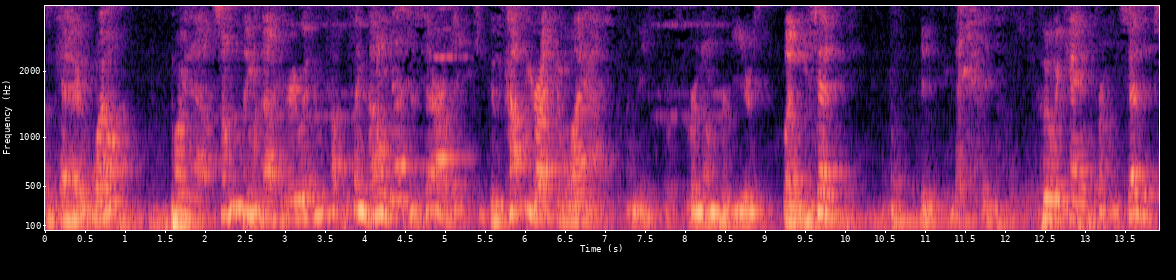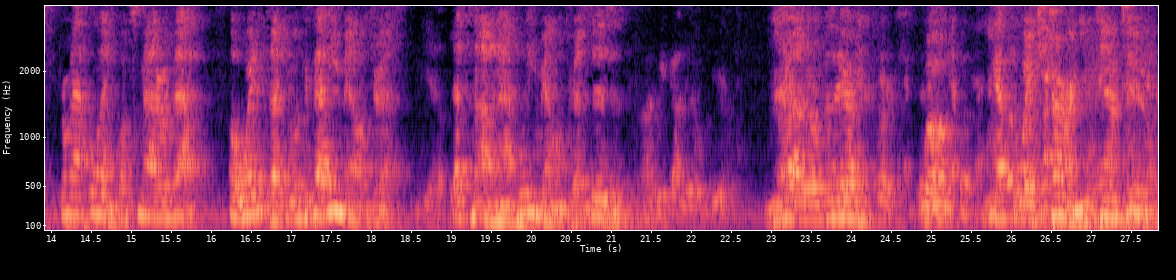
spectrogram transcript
Okay, well, point out some things I agree with and a couple things I don't necessarily, because copyright can last, I mean, for, for a number of years. But he said it, it's, it's who it came from. He says it's from Apple Inc. What's the matter with that? Oh, wait a second, look at that email address. Yeah. That's not an Apple email address, is it? We got it over here. You got it over there? Well, you have to wait your turn, you team two.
